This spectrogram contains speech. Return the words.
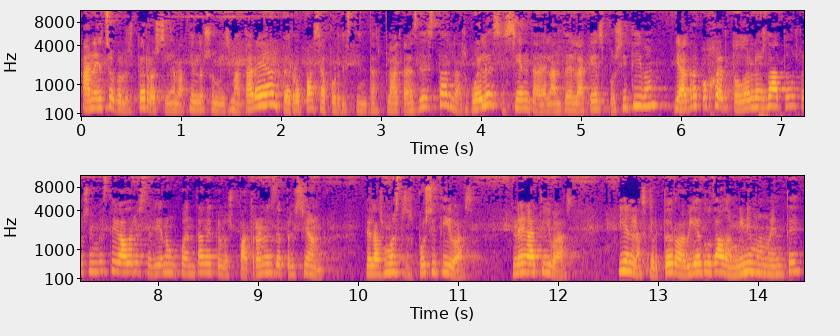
han hecho que los perros sigan haciendo su misma tarea. El perro pasa por distintas placas de estas, las huele, se sienta delante de la que es positiva y al recoger todos los datos, los investigadores se dieron cuenta de que los patrones de presión de las muestras positivas, negativas y en las que el perro había dudado mínimamente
